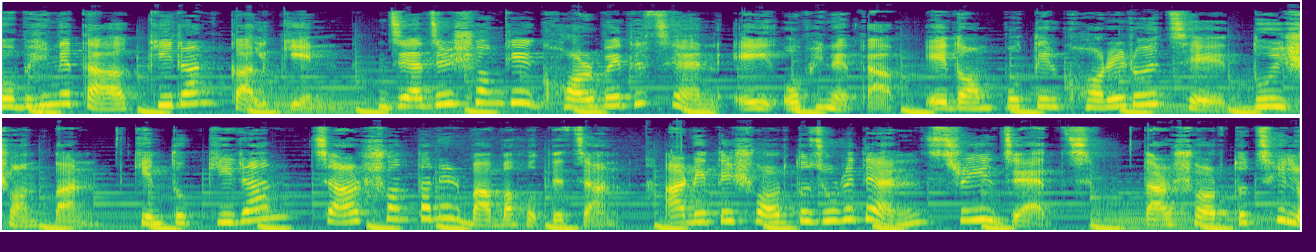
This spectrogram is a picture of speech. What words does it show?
অভিনেতা কিরান কালকিন। জ্যাজের সঙ্গে ঘর বেঁধেছেন এই অভিনেতা। এ দম্পতির ঘরে রয়েছে দুই সন্তান। কিন্তু কিরান চার সন্তানের বাবা হতে চান। আর এতে শর্ত জুড়ে দেন শ্রী জ্যাজ। তার শর্ত ছিল,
